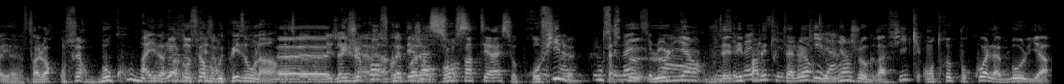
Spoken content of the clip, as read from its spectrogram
il va falloir construire beaucoup, beaucoup, ah, il va falloir construire beaucoup de prisons là. Hein, euh, mais je pense que déjà, si on s'intéresse au profil, parce que le lien, vous avez parlé tout à l'heure du hein. lien géographique entre pourquoi la Baule, il y a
